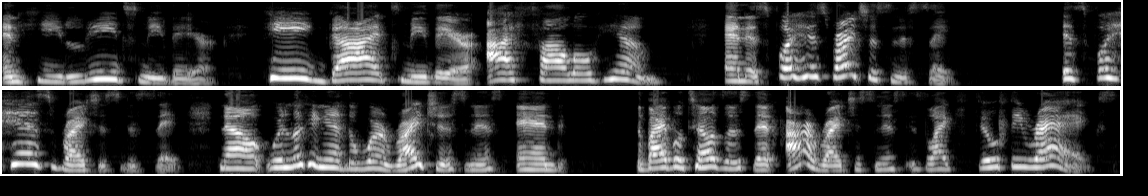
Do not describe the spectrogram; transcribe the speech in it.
and he leads me there. He guides me there. I follow him, and it's for his righteousness' sake. It's for his righteousness' sake. Now, we're looking at the word righteousness, and the Bible tells us that our righteousness is like filthy rags.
